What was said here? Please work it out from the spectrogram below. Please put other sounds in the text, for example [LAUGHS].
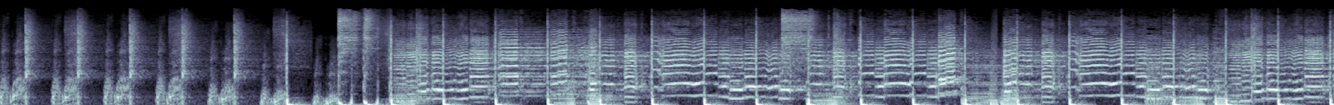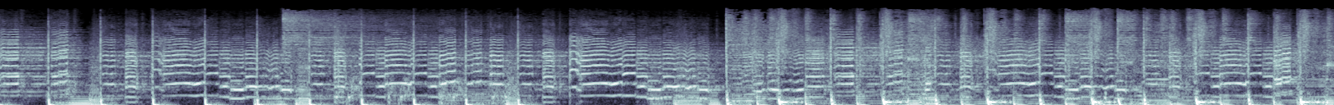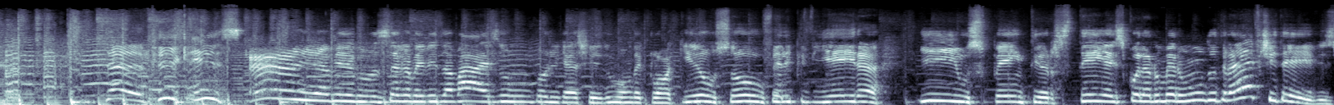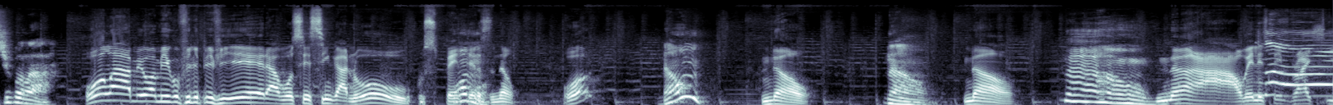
Wow. Bem-vindos a mais um podcast do On The Clock. Eu sou o Felipe Vieira e os Painters têm a escolha número 1 um do draft, Davis. Diga lá. Olá, meu amigo Felipe Vieira, você se enganou. Os Panthers Como? não. Oh? Não? Não. Não. Não. Não. Não, eles não. têm Bryce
